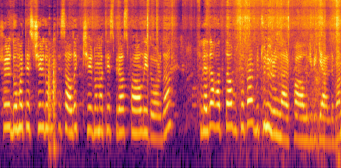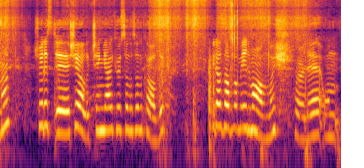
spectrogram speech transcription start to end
Şöyle domates, çeri domates aldık. Çeri domates biraz pahalıydı orada. Filede hatta bu sefer bütün ürünler pahalı gibi geldi bana. Şöyle e, şey aldık. Çengelköy salatalık aldık. Biraz ablam elma almış. Şöyle 10,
